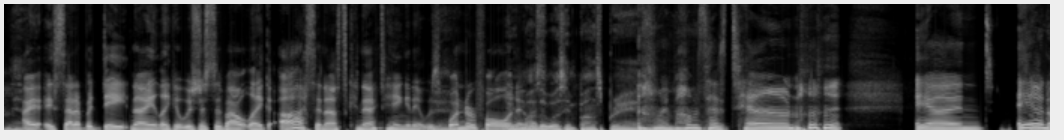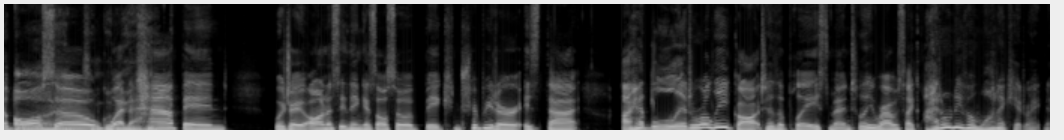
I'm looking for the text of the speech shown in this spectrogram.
Yeah. I, I set up a date night. Like it was just about like us and us connecting and it was Yeah. wonderful. Your and it mother was was in Palm Springs. my mom was out of town. and and good wine, also some what music. happened, which I honestly think is also a big contributor, is that I had literally got to the place mentally where I was like, I don't even want a kid right now.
